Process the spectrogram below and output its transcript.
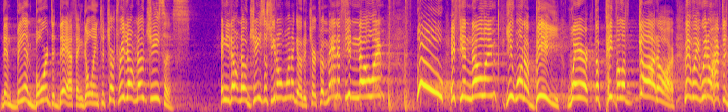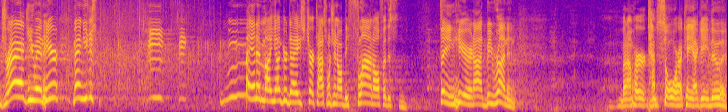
than being bored to death and going to church. We don't know Jesus. And you don't know Jesus, you don't want to go to church. But man, if you know him, Woo! If you know Him, you want to be where the people of God are. Man, we, we don't have to drag you in here. Man, you just. Man, in my younger days, church, I just want you to know I'd be flying off of this thing here and I'd be running. But I'm hurt. I'm sore. I can't, I can't do it.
